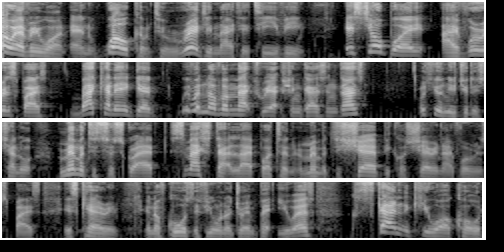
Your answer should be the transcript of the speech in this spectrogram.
Hello, everyone, and welcome to Red United TV. It's your boy Ivorian Spice back at it again with another match reaction, guys. And guys, if you're new to this channel, remember to subscribe, smash that like button, remember to share because sharing Ivorian Spice is caring. And of course, if you want to join Bet US, scan the QR code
